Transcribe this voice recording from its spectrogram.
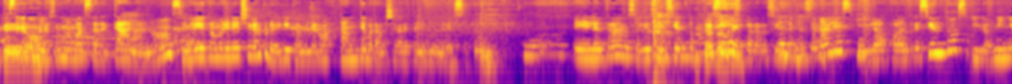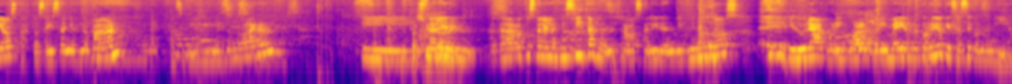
sería Pero como la forma más cercana, ¿no? Si no hay otra manera de llegar, pero hay que caminar bastante para llegar a este mismo ingreso. Eh, la entrada nos salió 600 Está pesos para residentes nacionales, jubilados pagan 300 y los niños hasta 6 años no pagan, así que los niños no pagaron. Y Despacito, salen, a cada rato salen las visitas, la nuestra va a salir en 10 minutos y dura hora y cuarto, hora y media el recorrido que se hace con un guía.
